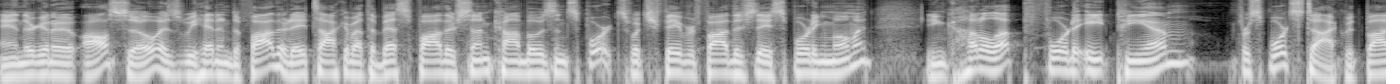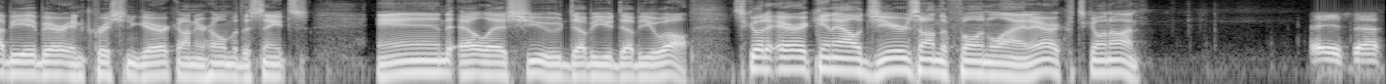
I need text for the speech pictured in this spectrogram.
And they're going to also, as we head into Father Day, talk about the best father son combos in sports. What's your favorite Father's Day sporting moment? You can huddle up 4 to 8 p.m. for Sports Talk with Bobby Hebert and Christian Garrick on your home of the Saints and LSU WWL. Let's go to Eric in Algiers on the phone line. Eric, what's going on? Hey, Seth.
